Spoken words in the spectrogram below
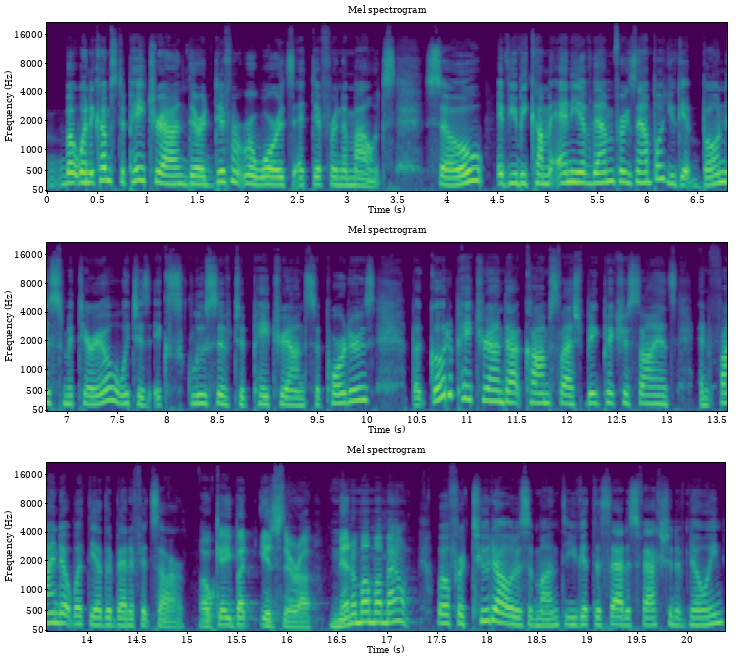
But when it comes to Patreon, there are different rewards at different amounts. So if you become any of them, for example, you get bonus material, which is exclusive to Patreon supporters. But go to patreon.com slash bigpicturescience and find out what the other benefits are. Okay, but is there a minimum amount? Well, for $2 a month, you get the satisfaction of knowing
